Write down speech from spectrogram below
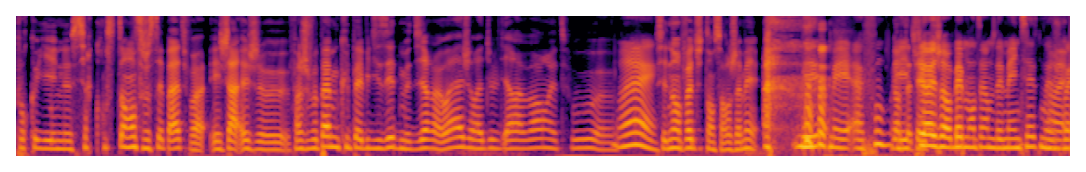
pour qu'il y ait une circonstance, je sais pas, tu vois. Et je, enfin, je veux pas me culpabiliser de me dire euh, ouais j'aurais dû le dire avant et tout. Ouais. Sinon en fait tu t'en sors jamais. mais, mais à fond. Dans et tu vois, genre, même en termes de mindset, moi, je vois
